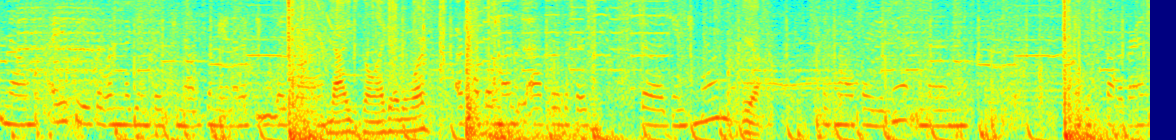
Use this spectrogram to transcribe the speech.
No, I used to use it when the game first came out for me and everything. Like uh, Now you just don't like it anymore? a couple months after the first the game came out Yeah, is when I started using it, and then I just got over it.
